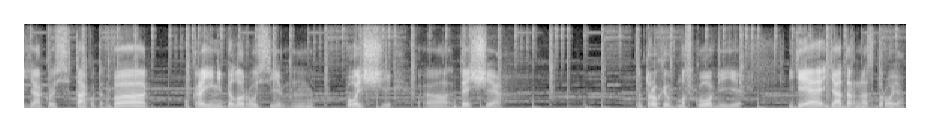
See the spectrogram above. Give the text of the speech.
якось так от. В Україні, Білорусі, Польщі, е, де ще. Ну, трохи в Московії є ядерна зброя.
